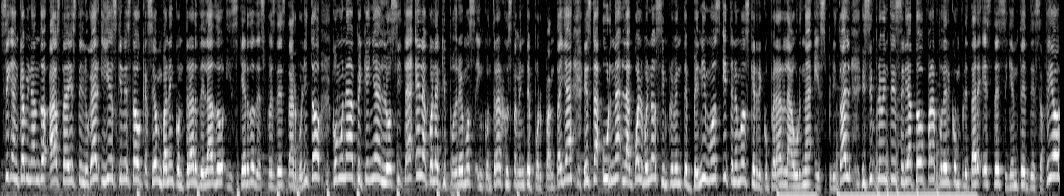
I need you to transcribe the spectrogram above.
sigan caminando hasta este lugar. Y es que en esta ocasión van a encontrar del lado izquierdo después de este arbolito como una pequeña losita en la cual aquí podremos encontrar justamente por pantalla esta urna, la cual bueno, simplemente venimos y tenemos que recuperar la urna espiritual. Y simplemente sería todo para poder completar este siguiente desafío,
